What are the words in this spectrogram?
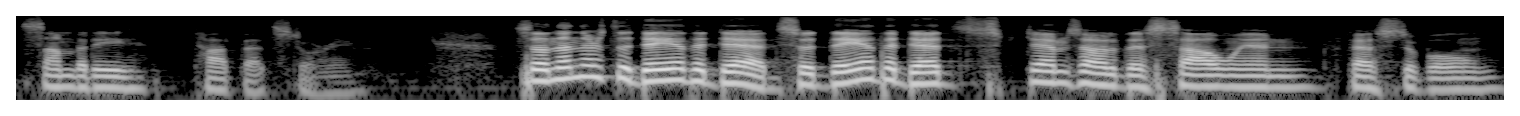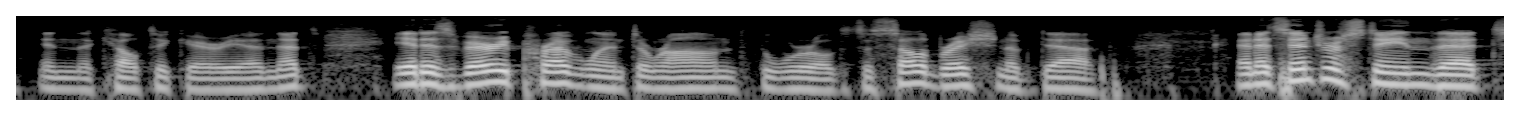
Somebody taught that story. So then there's the Day of the Dead. So Day of the Dead stems out of the Samhain festival in the Celtic area, and that it is very prevalent around the world. It's a celebration of death. And it's interesting that,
